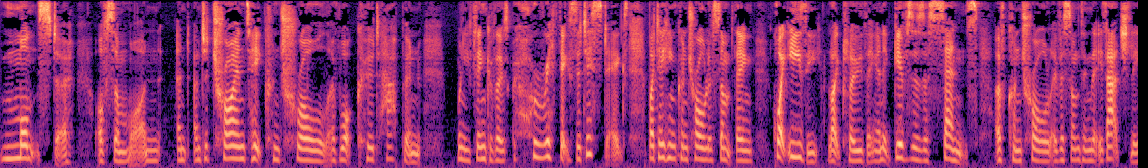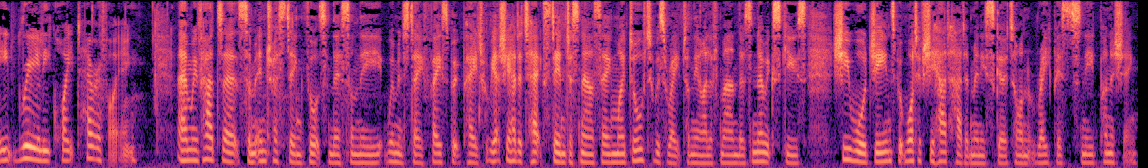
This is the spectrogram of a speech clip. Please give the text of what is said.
monster of someone and, and to try and take control of what could happen when you think of those horrific statistics by taking control of something quite easy like clothing and it gives us a sense of control over something that is actually really quite terrifying. And we've had uh, some interesting thoughts on this on the Women's Day Facebook page. But we actually had a text in just now saying, My daughter was raped on the Isle of Man. There's no excuse. She wore jeans, but what if she had had a miniskirt on? Rapists need punishing.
